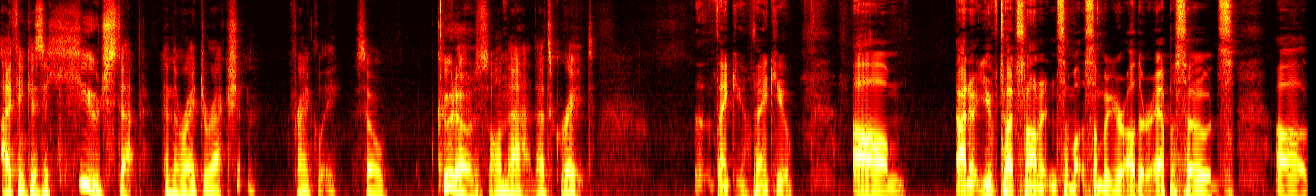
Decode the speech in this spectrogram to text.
I think is a huge step in the right direction frankly. So kudos on that. That's great. Thank you. Thank you. Um, I know you've touched on it in some some of your other episodes. Uh,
